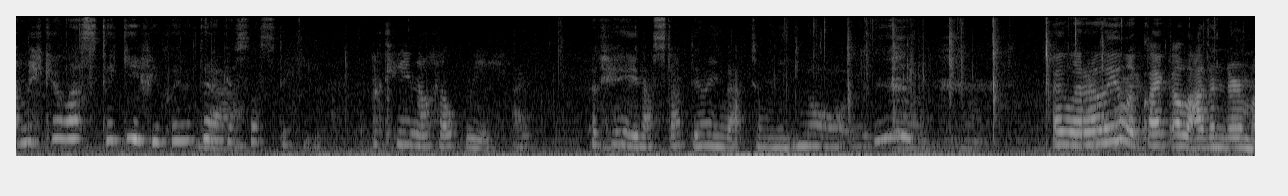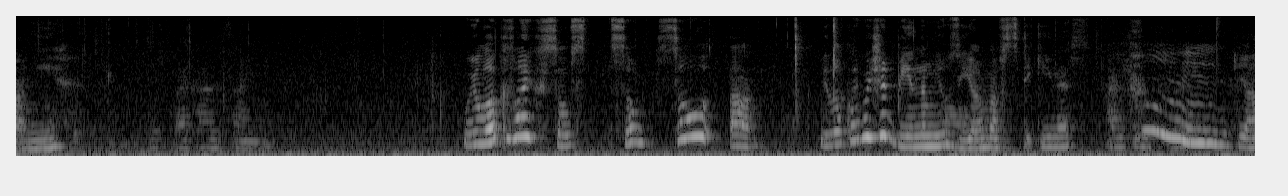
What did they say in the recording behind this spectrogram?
to make it less sticky. If you play with it, Yeah. it gets less sticky. Okay, now help me. Okay, now stop doing that to me. No, it's, no. I literally look like a lavender mummy. I can't sign it. We look like so so so um. We look like we should be in the museum of stickiness. Hmm, yeah.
